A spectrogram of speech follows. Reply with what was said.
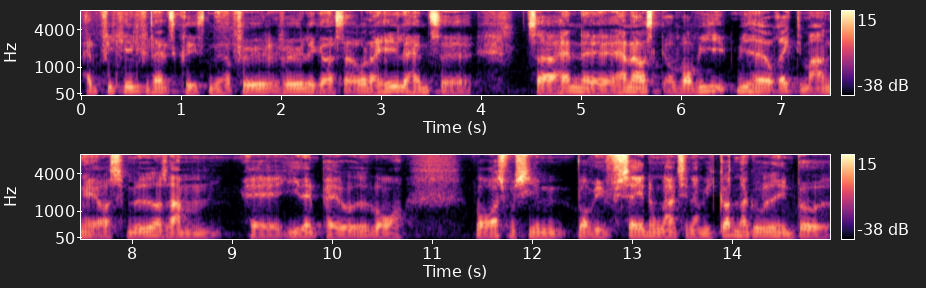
han fik hele finanskrisen og føle, føle ikke også, under hele hans, øh, så han, øh, han er også, og hvor vi, vi havde jo rigtig mange af os møder sammen øh, i den periode, hvor, hvor også for sige, hvor vi sagde nogle gange til, at vi er godt nok ude i en båd,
